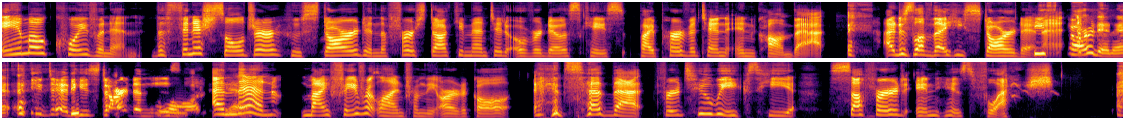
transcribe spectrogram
Amo Koivunen, the Finnish soldier who starred in the first documented overdose case by Pervitin in combat. I just love that he starred in He it. in it. He did. He starred in this. And Yeah. then my favorite line from the article, it said that for two weeks he suffered in his flesh.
